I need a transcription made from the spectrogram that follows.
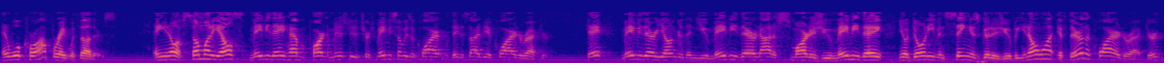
and will cooperate with others. And you know, if somebody else, maybe they have a part in the ministry of the church, maybe somebody's a choir, they decide to be a choir director. Okay? Maybe they're younger than you. Maybe they're not as smart as you. Maybe they, you know, don't even sing as good as you. But you know what? If they're the choir director,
